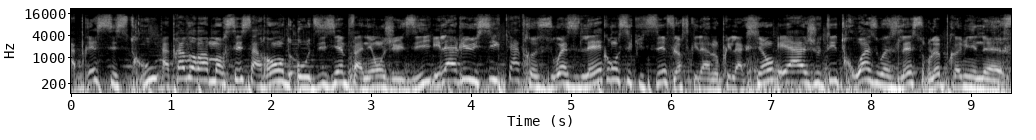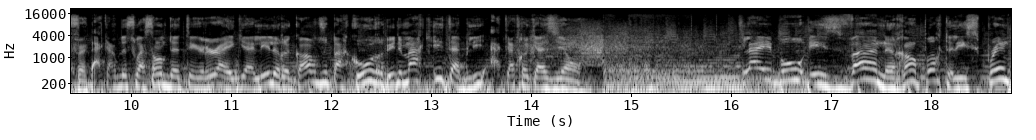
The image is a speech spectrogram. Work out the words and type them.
après 6 trous. Après avoir amorcé sa ronde au 10e fanion jeudi, il a réussi 4 oiselets consécutifs lorsqu'il a repris l'action et a ajouté trois oiselets sur le premier neuf. La carte de 60 de Taylor a égalé le record du parcours, une marque établie à quatre occasions. Klæbo et Svan remportent les sprints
